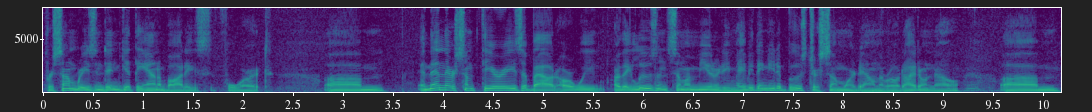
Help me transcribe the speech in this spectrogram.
for some reason, didn't get the antibodies for it. Um, and then there's some theories about are we are they losing some immunity? Maybe they need a booster somewhere down the road. I don't know. Um,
